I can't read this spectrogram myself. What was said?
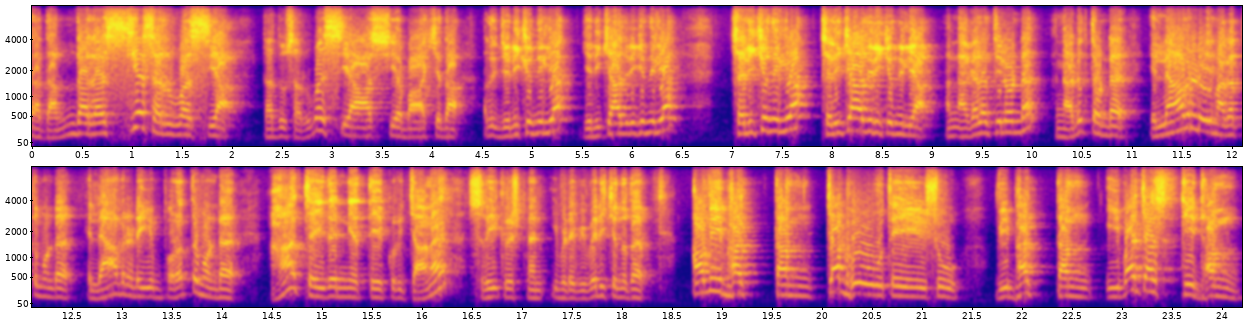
തദന്തരസ്യ സർവസ്യ തതു സർവസ്യാസ്യ ബാഹ്യത. അത് ജനിക്കുന്നില്ല ജനിക്കാതിരിക്കുന്നില്ല ചലിക്കുന്നില്ല ചലിക്കാതിരിക്കുന്നില്ല. അങ്ങ് അകലത്തിലുണ്ട് അങ്ങ് അടുത്തുണ്ട് എല്ലാവരുടെയും അകത്തുമുണ്ട് എല്ലാവരുടെയും പുറത്തുമുണ്ട്. ആ ചൈതന്യത്തെ കുറിച്ചാണ് ശ്രീകൃഷ്ണൻ ഇവിടെ വിവരിക്കുന്നത്. അവിഭക്തം ച വിഭക്തം ഇവ സ്ഥിതം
